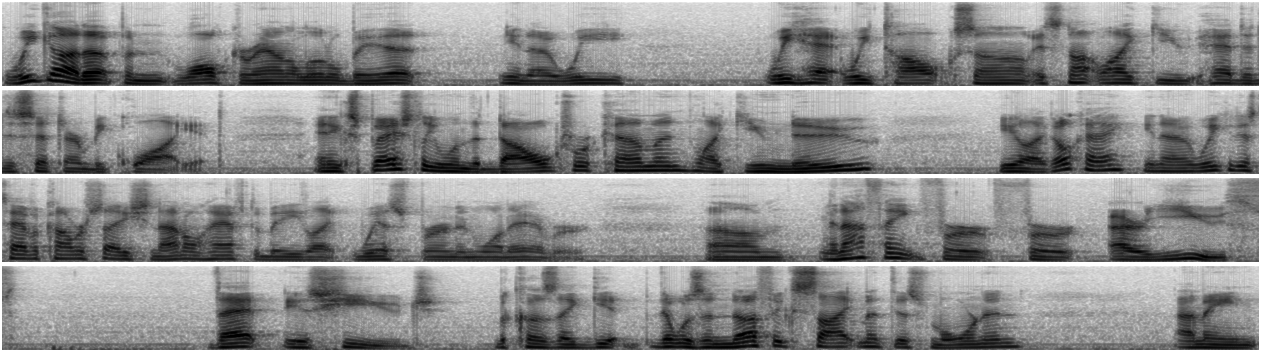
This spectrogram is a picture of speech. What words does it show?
we got up and walked around a little bit. You know, we we had we talked some. It's not like you had to just sit there and be quiet. And especially when the dogs were coming, like you knew, you're like, okay, you know, we can just have a conversation. I don't have to be like whispering and whatever. Um, and I think for for our youth, that is huge because they get there was enough excitement this morning. I mean,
